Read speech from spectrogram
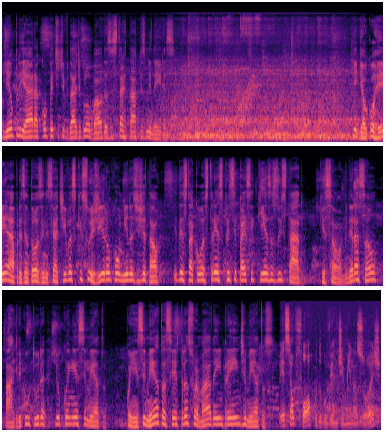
e ampliar a competitividade global das startups mineiras. Miguel Correia apresentou as iniciativas que surgiram com Minas Digital e destacou as três principais riquezas do Estado, que são a mineração, a agricultura e o conhecimento. Conhecimento a ser transformado em empreendimentos. Esse é o foco do governo de Minas hoje,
